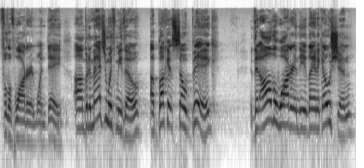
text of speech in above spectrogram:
full of water in one day. Um, but imagine with me, though, a bucket so big that all the water in the Atlantic Ocean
